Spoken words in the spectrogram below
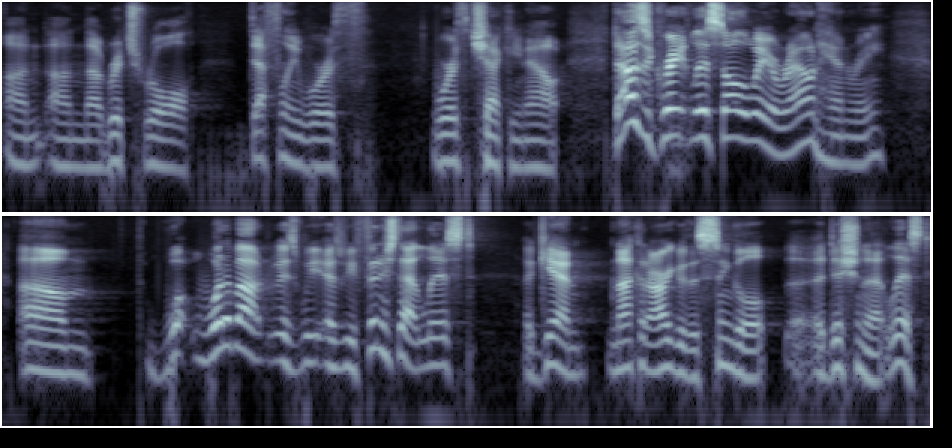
on on uh, Rich Roll, definitely worth worth checking out. That was a great list all the way around, Henry. Um, what what about as we as we finish that list again? I'm not going to argue with a single uh, addition to that list.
